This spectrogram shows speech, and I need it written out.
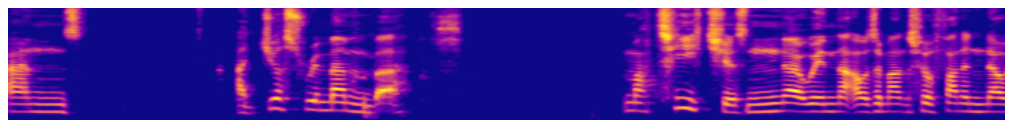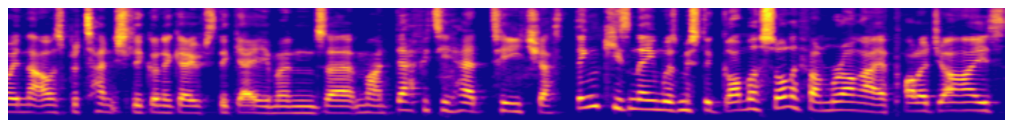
And I just remember my teachers knowing that I was a Mansfield fan and knowing that I was potentially going to go to the game. And uh, my deputy head teacher, I think his name was Mr. Gomersall. If I'm wrong, I apologise.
